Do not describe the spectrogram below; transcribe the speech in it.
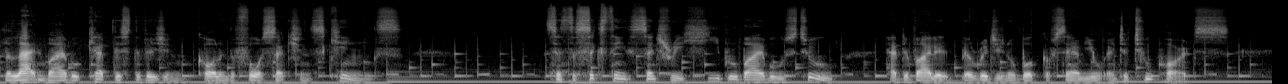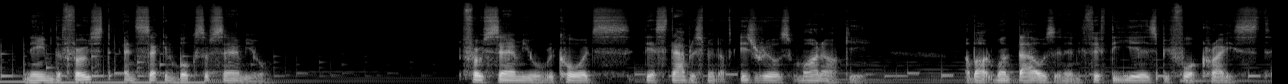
The Latin Bible kept this division, calling the four sections Kings. Since the 16th century, Hebrew Bibles too have divided the original book of Samuel into two parts, named the first and second books of Samuel. First Samuel records the establishment of Israel's monarchy about 1050 years before Christ.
